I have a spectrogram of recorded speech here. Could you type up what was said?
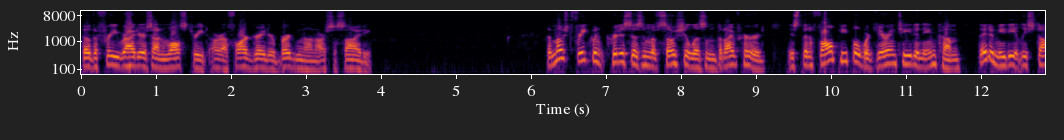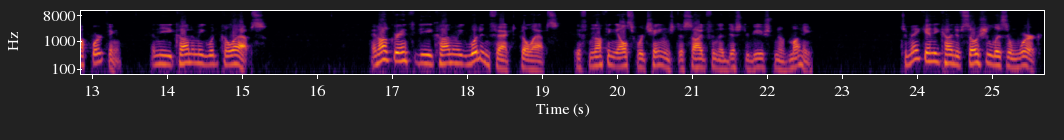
though the free riders on Wall Street are a far greater burden on our society. The most frequent criticism of socialism that I've heard is that if all people were guaranteed an income, they'd immediately stop working, and the economy would collapse. And I'll grant that the economy would in fact collapse if nothing else were changed aside from the distribution of money. To make any kind of socialism work,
